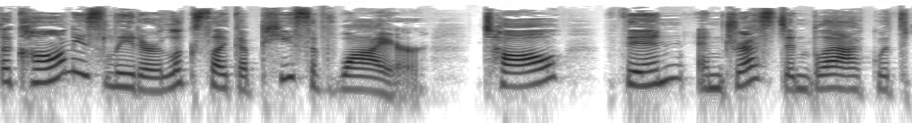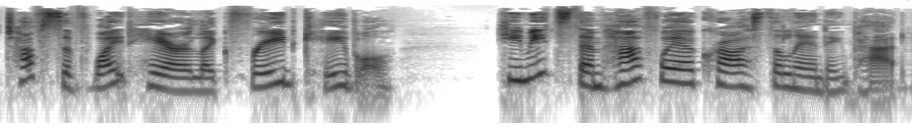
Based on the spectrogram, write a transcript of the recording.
The colony's leader looks like a piece of wire, tall, thin, and dressed in black with tufts of white hair like frayed cable. He meets them halfway across the landing pad,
